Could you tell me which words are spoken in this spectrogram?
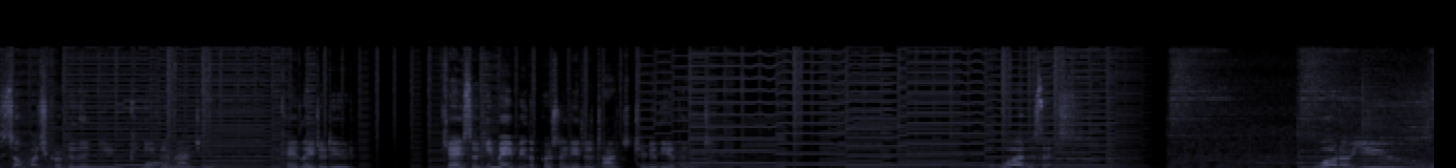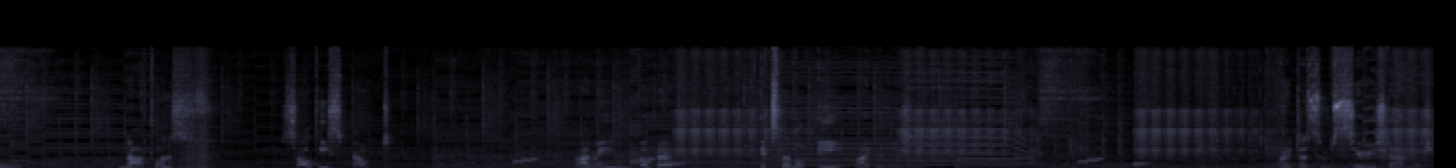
so much quicker than you can even imagine. Okay, later, dude. Okay, so he may be the person I needed to talk to trigger the event. What is this? What are you? Nautilus? Salty Spout. I mean, okay. It's level 8, my goodness. Well, it does some serious damage.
